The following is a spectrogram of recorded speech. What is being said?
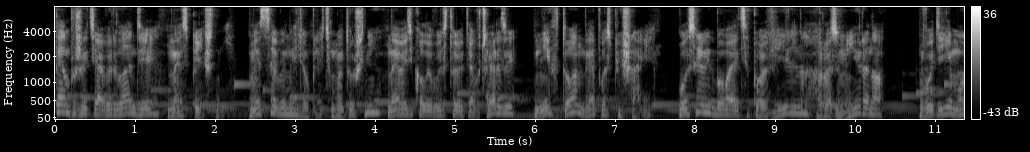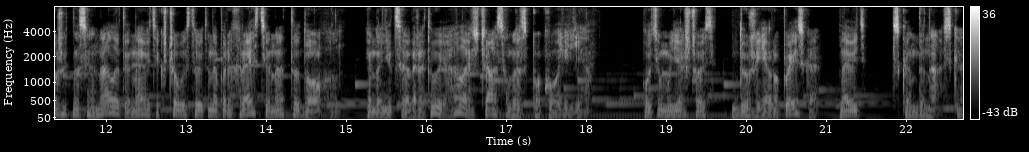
Темп життя в Ірландії неспішний. Місцеві не люблять метушні, навіть коли ви стоїте в черзі, ніхто не поспішає. Усе відбувається повільно, розмірено. Водії можуть насигналити, навіть якщо ви стоїте на перехресті надто довго. Іноді це дратує, але з часом заспокоює. У цьому є щось дуже європейське, навіть скандинавське.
